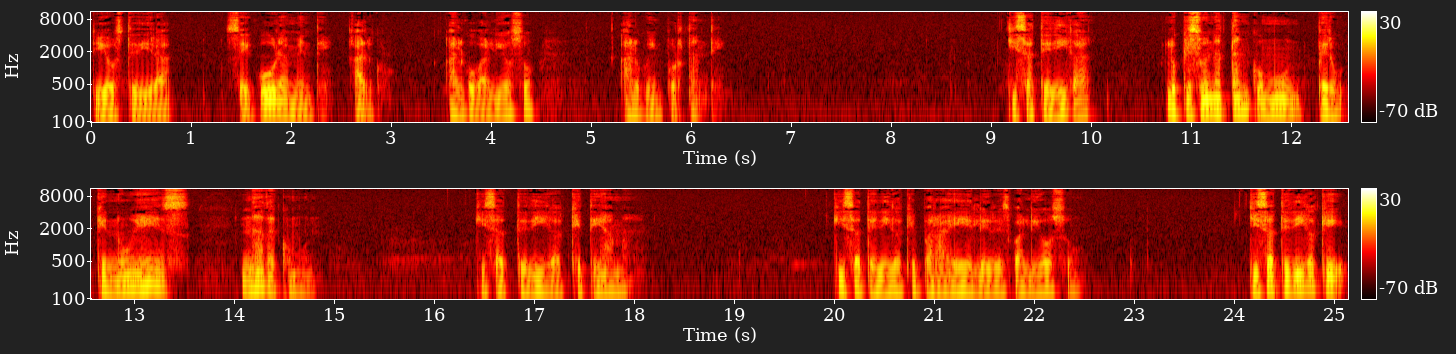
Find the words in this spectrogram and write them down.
Dios te dirá seguramente algo, algo valioso, algo importante. Quizá te diga lo que suena tan común, pero que no es nada común. Quizá te diga que te ama. Quizá te diga que para Él eres valioso. Quizá te diga que,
